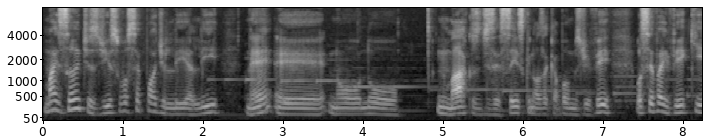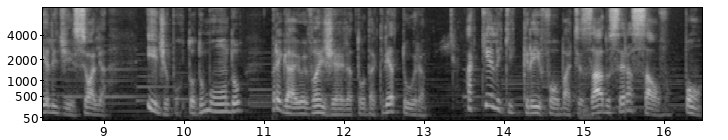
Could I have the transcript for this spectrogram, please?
mas antes disso você pode ler ali, né, é, no, no em Marcos 16, que nós acabamos de ver, você vai ver que ele disse: Olha, ide por todo mundo, pregai o evangelho a toda criatura. Aquele que crê e for batizado será salvo. Bom,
